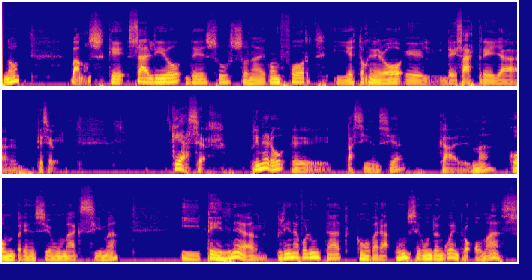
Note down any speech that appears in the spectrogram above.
¿no? Vamos, que salió de su zona de confort y esto generó el desastre ya que se ve. ¿Qué hacer? Primero, eh, paciencia, calma, comprensión máxima y tener plena voluntad como para un segundo encuentro o más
